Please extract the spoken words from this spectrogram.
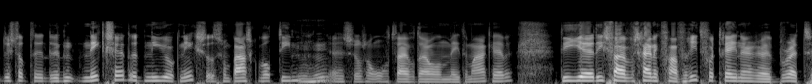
Dus dat, de Knicks, hè, de New York Knicks, dat is een basketbalteam. Mm -hmm. zoals we ongetwijfeld daar wel mee te maken hebben. Die, die is waarschijnlijk favoriet voor trainer Brad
